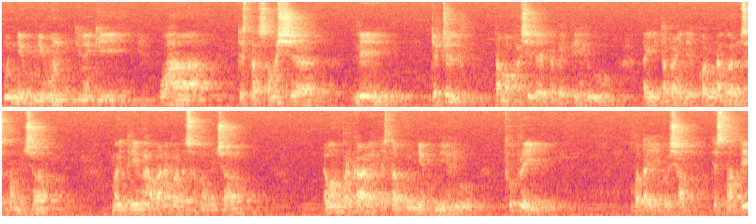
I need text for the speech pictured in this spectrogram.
पुण्यभूमि हुन् किनकि उहाँ त्यस्ता समस्याले जटिलतामा फँसिरहेका व्यक्तिहरूलाई तपाईँले करुणा गर्न सक्नुहुन्छ मैत्री भावना गर्न सक्नुहुन्छ एवं प्रकारले यस्ता पुण्यभूमिहरू थुप्रै बताइएको छ। त्यसमध्ये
